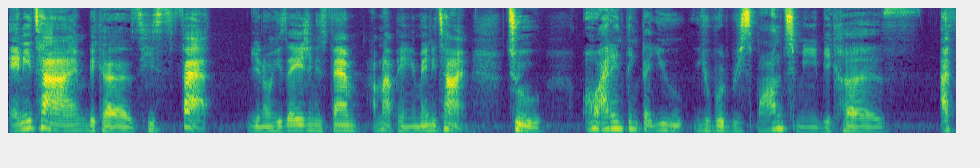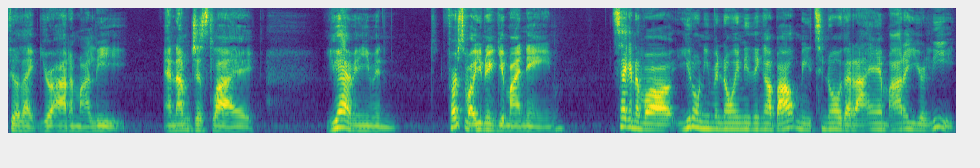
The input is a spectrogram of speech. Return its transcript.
any time because he's fat. You know he's asian he's fam i'm not paying him any time to oh i didn't think that you you would respond to me because i feel like you're out of my league and i'm just like you haven't even first of all you didn't get my name. Second of all you don't even know anything about me to know that i am out of your league.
